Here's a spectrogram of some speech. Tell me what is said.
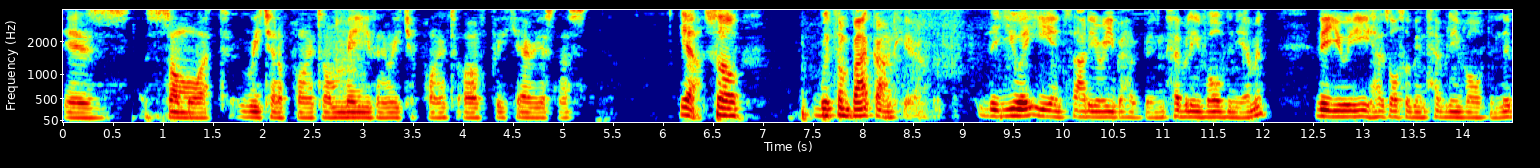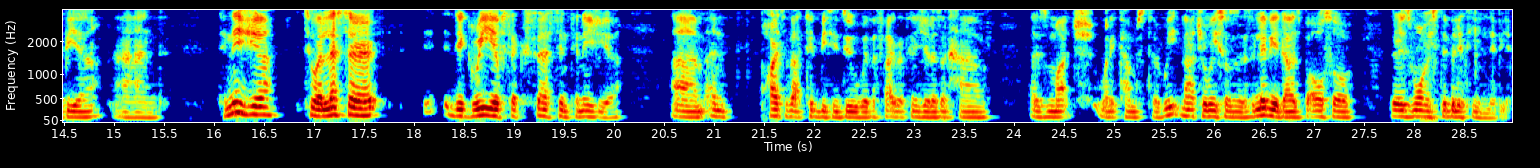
is somewhat reaching a point, or may even reach a point of precariousness? Yeah. So, with some background here, the UAE and Saudi Arabia have been heavily involved in Yemen. The UAE has also been heavily involved in Libya and Tunisia to a lesser degree of success in Tunisia. Um, and part of that could be to do with the fact that Tunisia doesn't have as much when it comes to re- natural resources as Libya does, but also there is more instability in Libya,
